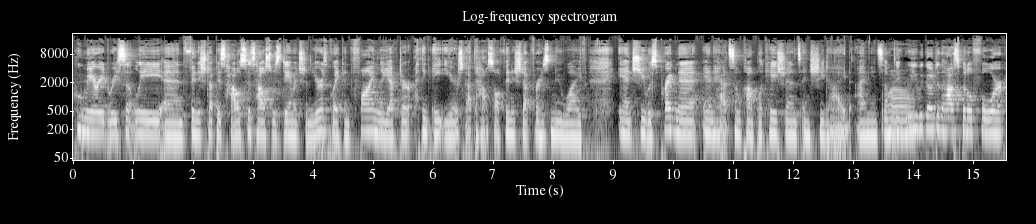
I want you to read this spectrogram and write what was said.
who married recently and finished up his house. His house was damaged in the earthquake, and finally, after I think eight years, got the house all finished up for his new wife. And she was pregnant and had some complications, and she died. I mean, something wow. we would go to the hospital for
